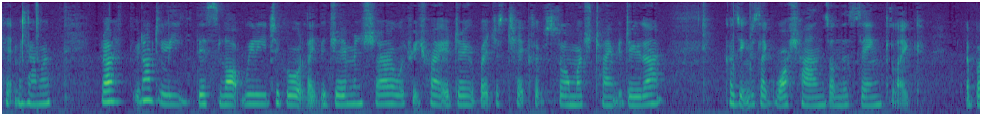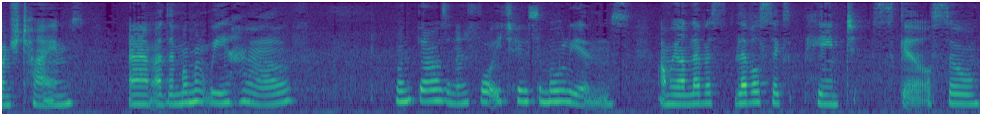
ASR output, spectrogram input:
hit my camera. We don't, have, we don't have to leave this lot really to go like the gym and shower, which we try to do, but it just takes up so much time to do that. Because you can just like wash hands on the sink, like a bunch of times. Um, at the moment we have 1042 simoleons and we are level, level 6 paint skill so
